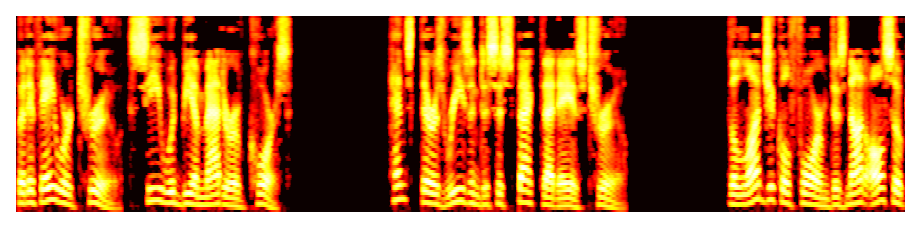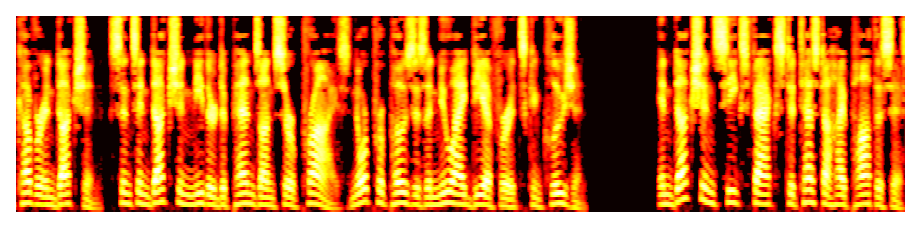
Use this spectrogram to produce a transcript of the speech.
but if A were true, C would be a matter of course. Hence, there is reason to suspect that A is true. The logical form does not also cover induction, since induction neither depends on surprise nor proposes a new idea for its conclusion. Induction seeks facts to test a hypothesis,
